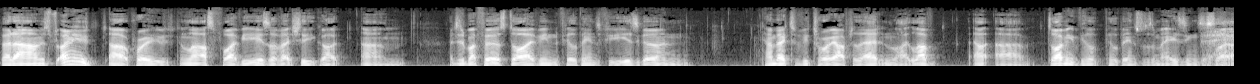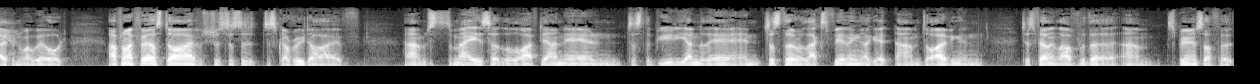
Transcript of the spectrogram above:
But um, it's only uh, probably in the last five years I've actually got. Um, I did my first dive in the Philippines a few years ago, and came back to Victoria after that, and like loved uh, uh, diving in the Philippines was amazing. Just like opened my world. After my first dive, it was just a discovery dive. Um, just amazed at the life down there and just the beauty under there, and just the relaxed feeling I get um, diving, and just fell in love with the um, experience of it.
